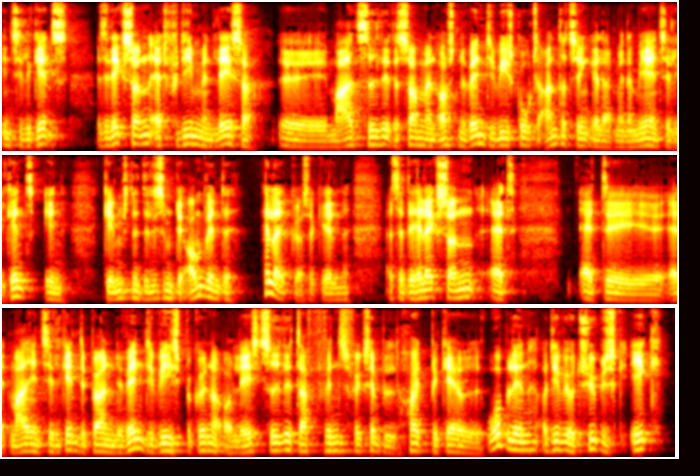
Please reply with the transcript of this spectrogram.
intelligens. Altså det er ikke sådan, at fordi man læser øh, meget tidligt, så er man også nødvendigvis god til andre ting, eller at man er mere intelligent end gennemsnittet, ligesom det omvendte heller ikke gør sig gældende. Altså det er heller ikke sådan, at at, øh, at meget intelligente børn nødvendigvis begynder at læse tidligt. Der findes for eksempel højt begavede ordblinde, og de vil jo typisk ikke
